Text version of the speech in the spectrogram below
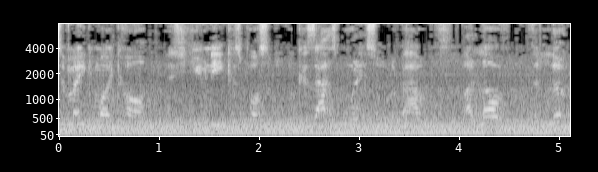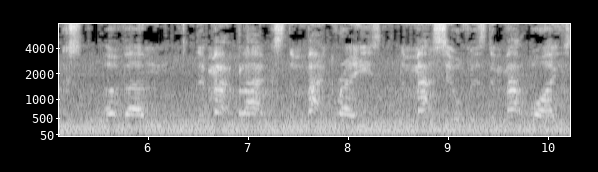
to make my car as unique as possible because that's what it's all about. I love the looks of um, the matte blacks, the matte greys, the matte silvers, the matte whites.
